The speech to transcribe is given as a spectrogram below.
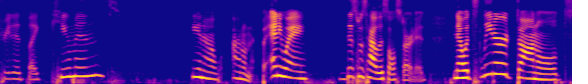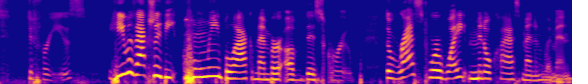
treated like humans. You know, I don't know. But anyway, this was how this all started. Now, its leader, Donald DeFreeze, he was actually the only black member of this group. The rest were white middle class men and women.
